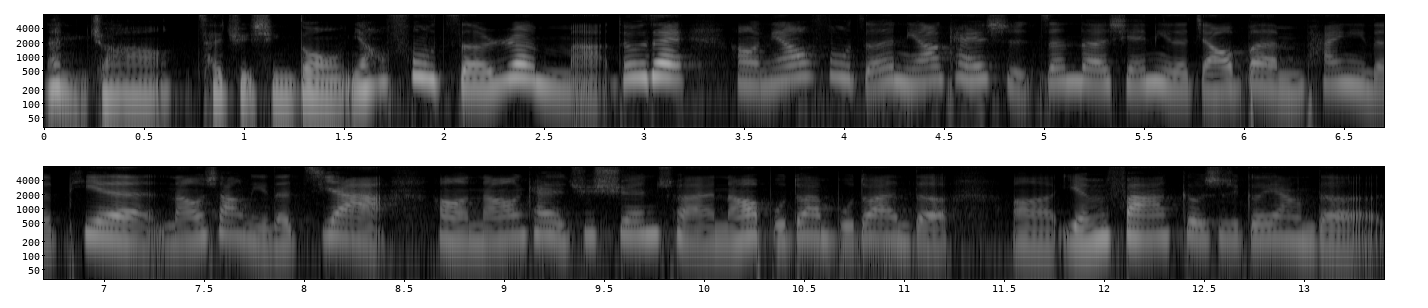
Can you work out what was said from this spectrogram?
那你就要采取行动，你要负责任嘛，对不对？好，你要负责任，你要开始真的写你的脚本，拍你的片，然后上你的架，好，然后开始去宣传，然后不断不断的呃研发各式各样的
